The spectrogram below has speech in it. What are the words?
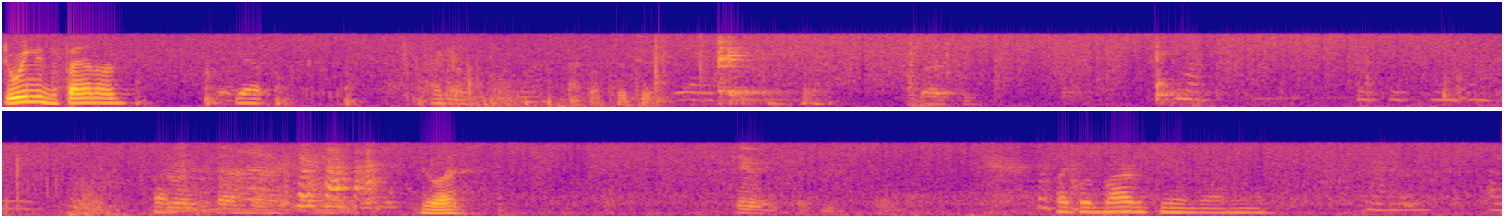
Do we need the fan on? Yep. I got it. I thought so too. You what? Timmy, It's like we're barbecuing down here. I'm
